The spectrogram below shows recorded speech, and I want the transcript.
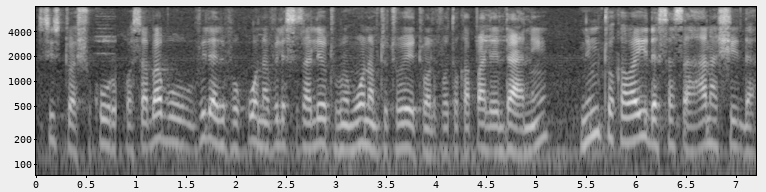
sisi twashukuru kwa sababu vile alivyokuwa na vile sasa leo tumemwona mtoto wetu alivyotoka pale ndani, ni mtu wa kawaida sasa, hana shida.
